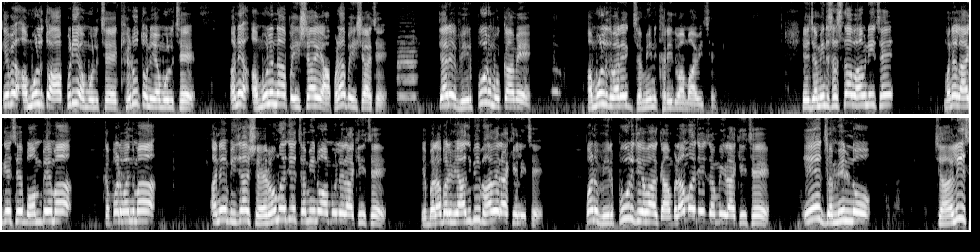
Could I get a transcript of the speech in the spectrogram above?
કે ભાઈ, અમૂલ તો આપણી અમૂલ છે, ખેડૂતોની અમૂલ છે અને અમૂલના પૈસા એ આપણા પૈસા છે. ત્યારે વીરપુર મુકામે અમૂલ દ્વારા એક જમીન ખરીદવામાં આવી છે. એ જમીન સસ્તા ભાવની છે. મને લાગે છે બોમ્બેમાં, કપડવંદમાં અને બીજા શહેરોમાં જે જમીનો અમૂલે રાખી છે એ બરાબર વ્યાજબી ભાવે રાખેલી છે. પણ વીરપુર જેવા ગામડામાં જે જમીન રાખી છે, એ જમીનનો ચાલીસ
